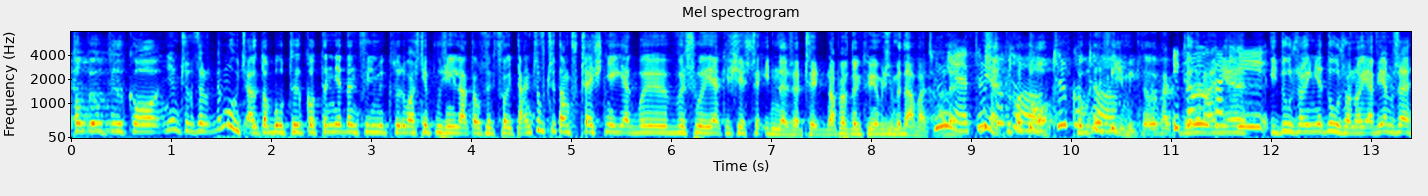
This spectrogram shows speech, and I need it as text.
To był tylko, nie wiem czy chcesz o tym mówić, ale to był tylko ten jeden filmik, który właśnie później latał z tych twoich tańców, czy tam wcześniej jakby wyszły jakieś jeszcze inne rzeczy, na pewno ich tu nie będziemy dawać, ale... Nie, tylko nie, tylko to, to, tylko to był to. ten filmik, no to tak I to był generalnie taki- i dużo i niedużo, no ja wiem, że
